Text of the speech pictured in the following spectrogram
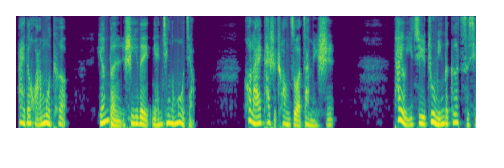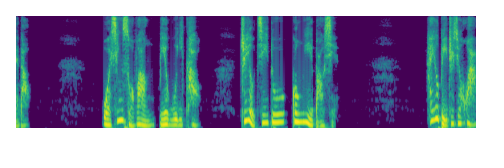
爱德华·穆特原本是一位年轻的木匠，后来开始创作赞美诗。他有一句著名的歌词写道。我心所望，别无依靠，只有基督公义保险。还有比这句话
